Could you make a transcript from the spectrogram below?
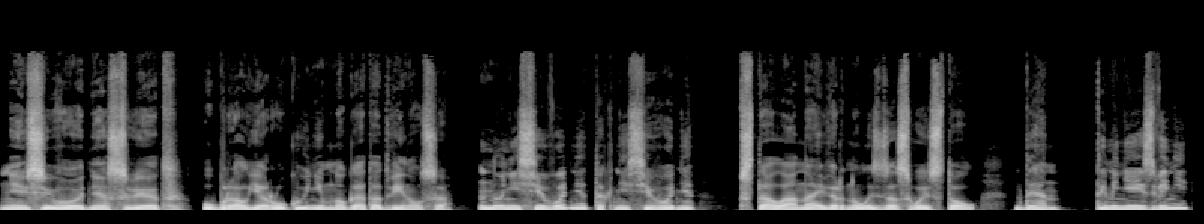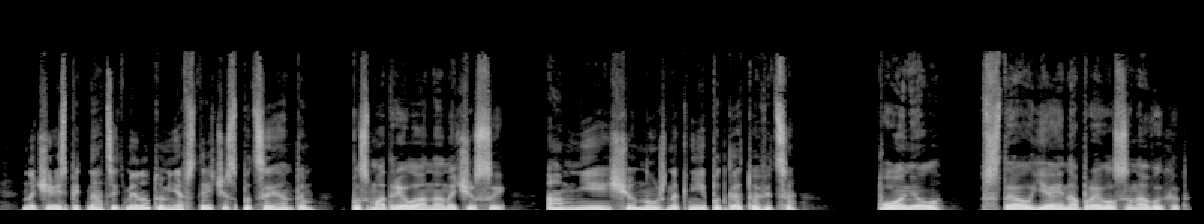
«Не сегодня, Свет», — убрал я руку и немного отодвинулся. «Ну не сегодня, так не сегодня», — встала она и вернулась за свой стол. «Дэн, ты меня извини, но через пятнадцать минут у меня встреча с пациентом», — посмотрела она на часы. «А мне еще нужно к ней подготовиться». «Понял». Встал я и направился на выход.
